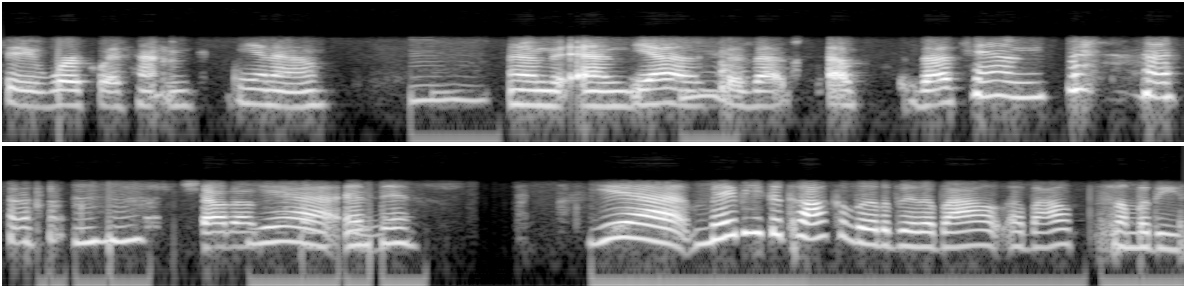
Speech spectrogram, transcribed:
to work with him, you know. Mhm. And and yeah, Yeah. so that's that's that's him. Mhm. Shout out Yeah, to and then yeah, maybe you could talk a little bit about about some of these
